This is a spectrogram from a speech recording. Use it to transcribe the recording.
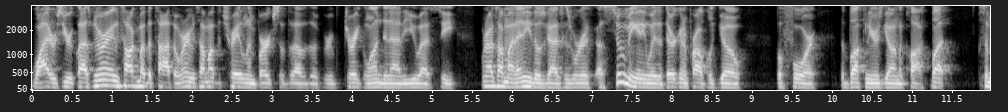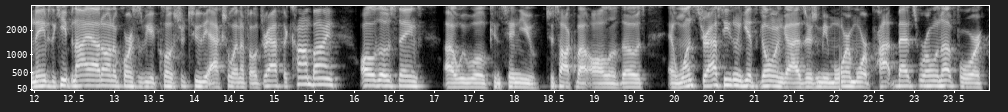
wide receiver class. We weren't even talking about the top, and we're not even talking about the Treylon Burks of the, of the group, Drake London out of USC. We're not talking about any of those guys because we're assuming anyway that they're going to probably go before the Buccaneers get on the clock. But some names to keep an eye out on, of course, as we get closer to the actual NFL draft, the combine, all of those things. Uh, we will continue to talk about all of those. And once draft season gets going, guys, there's going to be more and more prop bets rolling up for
